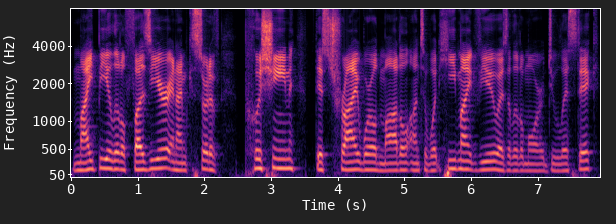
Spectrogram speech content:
might be a little fuzzier, and I'm sort of pushing this tri world model onto what he might view as a little more dualistic.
